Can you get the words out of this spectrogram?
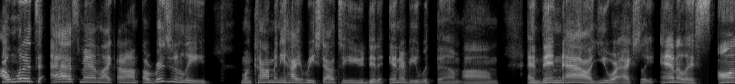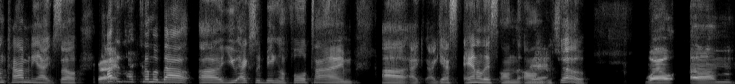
I wanted to ask, man, like um originally when Comedy Hype reached out to you, you did an interview with them. Um, and then now you are actually analysts on Comedy Hype. So right. how did that come about? Uh, you actually being a full time uh I, I, guess analyst on the on yeah. the show well um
